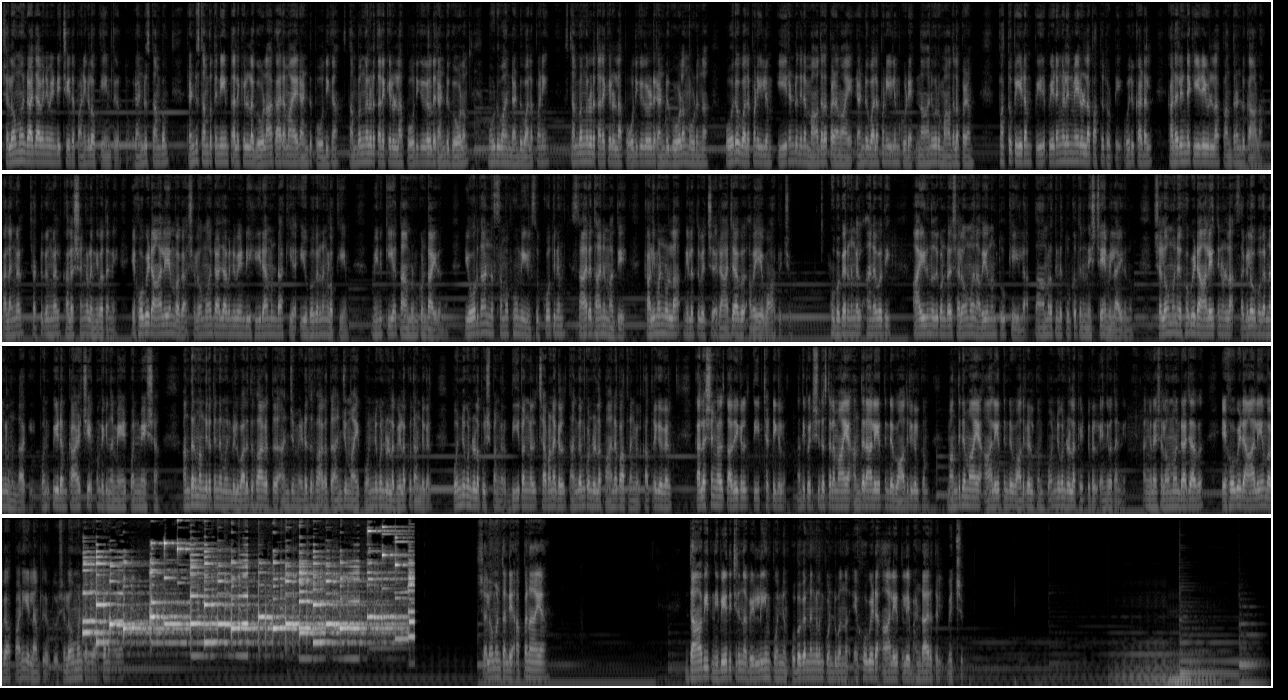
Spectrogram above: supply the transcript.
ഷലോമോൻ രാജാവിന് വേണ്ടി ചെയ്ത പണികളൊക്കെയും തീർത്തു. രണ്ടു സ്തംഭം രണ്ട് സ്തംഭത്തിന്റെയും തലക്കിലുള്ള ഗോളാകാരമായ രണ്ട് പോതിക സ്തംഭങ്ങളുടെ തലക്കിലുള്ള പോതികകളുടെ രണ്ട് ഗോളം മൂടുവാൻ രണ്ട് വലപ്പണി സ്തംഭങ്ങളുടെ തലക്കിലുള്ള പോതികകളുടെ രണ്ട് ഗോളം മൂടുന്ന ഓരോ വലപ്പണിയിലും ഈ രണ്ടു നിര മാതളപ്പഴമായി രണ്ട് വലപ്പണിയിലും കൂടെ നാനൂറ് മാതളപ്പഴം. പത്തു പീഠം പീഠങ്ങളിന്മേലുള്ള പത്ത് തൊട്ടി ഒരു കടൽ കടലിന്റെ കീഴെയുള്ള പന്ത്രണ്ട് കാള കലങ്ങൾ ചട്ടുകങ്ങൾ കലശങ്ങൾ എന്നിവ തന്നെ. യഹോവയുടെ ആലയം വക ശലോമോൻ രാജാവിന് വേണ്ടി ഹീരാമുണ്ടാക്കിയ ഈ ഉപകരണങ്ങളൊക്കെയും മിനുക്കിയ താമ്രം കൊണ്ടായിരുന്നു. യോർദാൻ ശ്രമഭൂമിയിൽ സുക്കോത്തിനും സാരധാനും മധ്യേ കളിമണ്ണുള്ള നിലത്ത് വെച്ച് രാജാവ് അവയെ വാർപ്പിച്ചു. ഉപകരണങ്ങൾ അനവധി ആയിരുന്നതുകൊണ്ട് ശലോമോൻ അവയൊന്നും തൂക്കിയില്ല. താമ്രത്തിന്റെ തൂക്കത്തിന് നിശ്ചയമില്ലായിരുന്നു. ശലോമോൻ യഹോബയുടെ ആലയത്തിനുള്ള സകല ഉപകരണങ്ങളും ഉണ്ടാക്കി. പൊൻപീഠം കാഴ്ചയപ്പം വയ്ക്കുന്ന മേ പൊന്മേശ അന്തർമന്ദിരത്തിന്റെ മുൻപിൽ വലതുഭാഗത്ത് അഞ്ചും ഇടതുഭാഗത്ത് അഞ്ചുമായി പൊന്നുകൊണ്ടുള്ള വിളക്കുതണ്ടുകൾ പൊന്നുകൊണ്ടുള്ള പുഷ്പങ്ങൾ ദീപങ്ങൾ ചവണകൾ തങ്കം കൊണ്ടുള്ള പാനപാത്രങ്ങൾ കത്രികകൾ കലശങ്ങൾ തവികൾ തീപ്ചട്ടികൾ അതിപരിശുദ്ധ സ്ഥലമായ അന്തരാലയത്തിന്റെ വാതിലുകൾക്കും മന്ദിരമായ ആലയത്തിന്റെ വാതിലുകൾക്കും പൊന്നുകൊണ്ടുള്ള കെട്ടുകൾ എന്നിവ തന്നെ. അങ്ങനെ ശലോമോൻ രാജാവ് യഹോവയുടെ ആലയം വക പണിയെല്ലാം തീർത്തു. ശലോമോൻ തന്റെ അപ്പനായ ശലോമോൻ തന്റെ അപ്പനായ ദാവീദ് നിവേദിച്ചിരുന്ന വെള്ളിയും പൊന്നും ഉപകരണങ്ങളും കൊണ്ടുവന്ന് യഹോവയുടെ ആലയത്തിലെ ഭണ്ഡാരത്തിൽ വെച്ചു.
